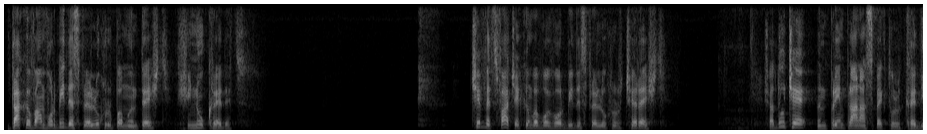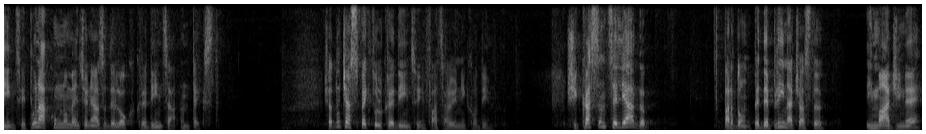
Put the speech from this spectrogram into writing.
Dacă v-am vorbit despre lucruri pământești și nu credeți, ce veți face când vă voi vorbi despre lucruri cerești? Și aduce în prim plan aspectul credinței. Până acum nu menționează deloc credința în text. Și aduce aspectul credinței în fața lui Nicodim. Și ca să înțeleagă, pardon, pe deplin această imagine,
